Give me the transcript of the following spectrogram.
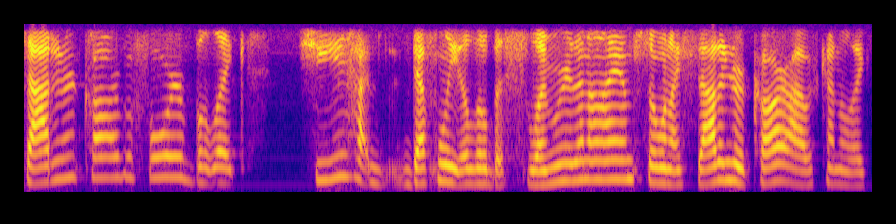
sat in her car before, but like she had definitely a little bit slimmer than I am. So when I sat in her car, I was kind of like,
